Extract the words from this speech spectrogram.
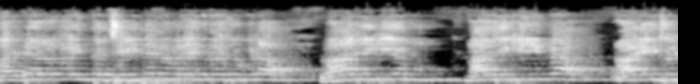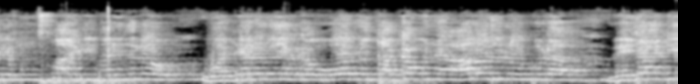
వడ్డేలలో ఇంత చైతన్యం లేని రోజు కూడా రాజకీయం రాజకీయంగా రాయచోటి మున్సిపాలిటీ పరిధిలో వడ్డేరుల యొక్క ఓట్లు తక్కువ ఉన్న ఆ రోజుల్లో కూడా మెజార్టీ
